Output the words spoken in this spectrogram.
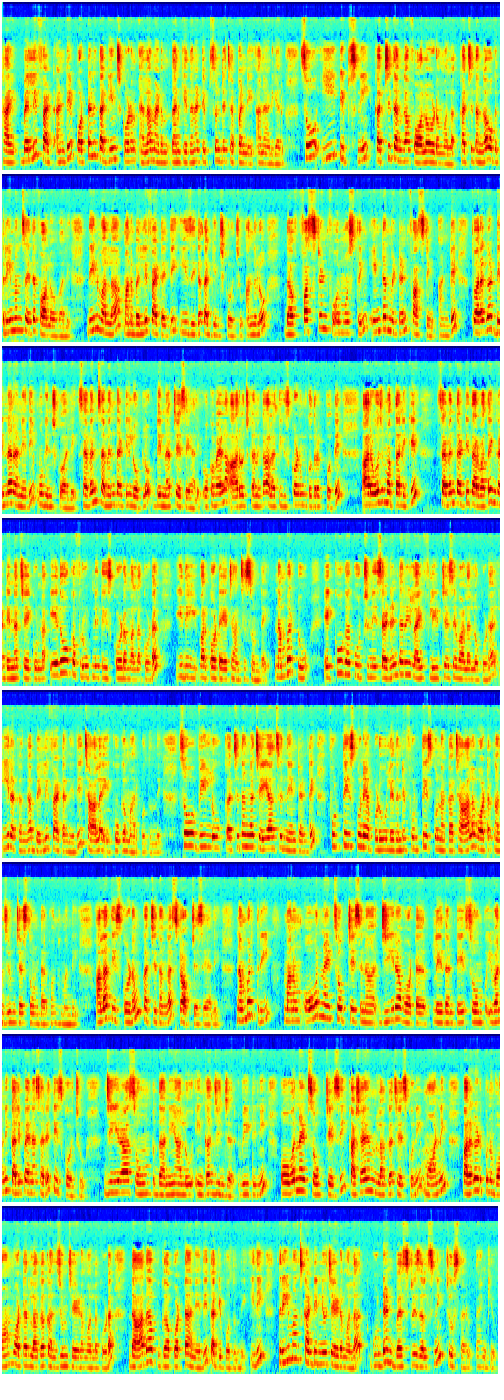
Hi belly fat అంటే పొట్టని తగ్గించుకోవడం ఎలా మేడం? దానికి ఏదైనా టిప్స్ ఉంటే చెప్పండి అని అడిగారు. సో ఈ టిప్స్ని ఖచ్చితంగా ఫాలో అవడం వల్ల ఖచ్చితంగా ఒక త్రీ మంత్స్ అయితే ఫాలో అవ్వాలి. దీనివల్ల మన బెల్లీ ఫ్యాట్ అయితే ఈజీగా తగ్గించుకోవచ్చు. అందులో the first and foremost thing intermittent fasting అంటే త్వరగా డిన్నర్ అనేది ముగించుకోవాలి. సెవెన్ సెవెన్ థర్టీ లోపల డిన్నర్ చేసేయాలి. ఒకవేళ ఆ రోజు కనుక అలా తీసుకోవడం కుదరకపోతే ఆ రోజు మొత్తానికి సెవెన్ థర్టీ తర్వాత ఇంకా డిన్నర్ చేయకుండా ఏదో ఒక ఫ్రూట్ని తీసుకోవడం వల్ల కూడా ఇది వర్కౌట్ అయ్యే ఛాన్సెస్ ఉంటాయి. నంబర్ టూ ఎక్కువగా కూర్చుని సెడెంటరీ లైఫ్ లీడ్ చేసే వాళ్ళల్లో కూడా ఈ రకంగా బెల్లీ ఫ్యాట్ అనేది చాలా ఎక్కువగా మారిపోతుంది. సో వీళ్ళు ఖచ్చితంగా చేయాల్సింది ఏంటంటే ఫుడ్ తీసుకునేప్పుడు లేదంటే ఫుడ్ తీసుకున్నాక చాలా వాటర్ కన్జ్యూమ్ చేస్తూ ఉంటారు కొంతమంది. అలా తీసుకోవడం ఖచ్చితంగా స్టాప్ చేసేయాలి. నంబర్ త్రీ మనం ఓవర్ నైట్ సోప్ చేసిన జీరా వాటర్ లేదంటే సోంపు ఇవన్నీ కలిపైనా సరే తీసుకోవచ్చు. జీరా సోంపు ధనియాలు ఇంకా జింజర్ వీటిని ఓవర్ నైట్ సోక్ చేసి కషాయం లాగా చేసుకొని మార్నింగ్ పరగడుపున వామ్ వాటర్ లాగా కన్జ్యూమ్ చేయడం వల్ల కూడా దాదాపుగా పొట్ట అనేది తగ్గిపోతుంది. ఇది త్రీ మంత్స్ కంటిన్యూ చేయడం వల్ల గుడ్ అండ్ బెస్ట్ రిజల్ట్స్ని చూస్తారు. Thank you.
